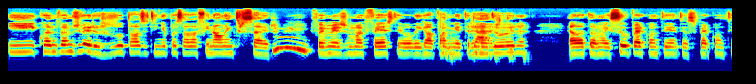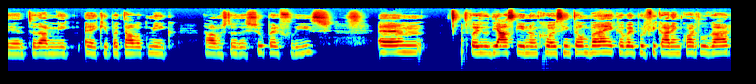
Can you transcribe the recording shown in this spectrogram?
E quando vamos ver os resultados, eu tinha passado à final em terceiro. Hum. Foi mesmo uma festa, eu a ligar para Fantástica. a minha treinadora. Ela também super contente, eu super contente. Toda a minha a equipa que estava comigo, estávamos todas super felizes. Um, depois no dia a seguir não correu assim tão bem, acabei por ficar em quarto lugar,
